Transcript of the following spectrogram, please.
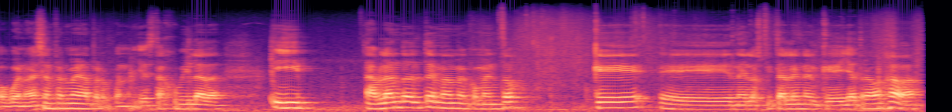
o bueno, es enfermera, pero bueno, ya está jubilada. Y hablando del tema, me comentó que eh, en el hospital en el que ella trabajaba,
